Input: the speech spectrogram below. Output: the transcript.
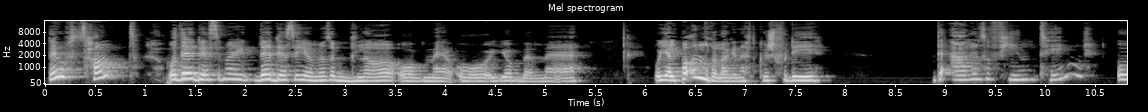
Det er jo sant! Og det er det som, er, det, er det som gjør meg så glad med å jobbe med å hjelpe andre å lage nettkurs, fordi det er en så fin ting å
